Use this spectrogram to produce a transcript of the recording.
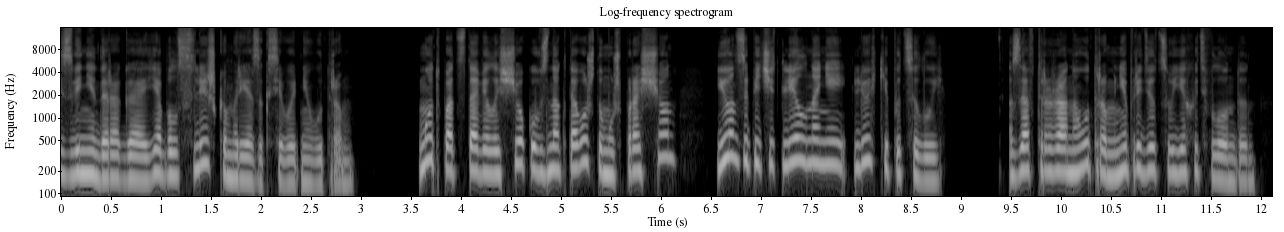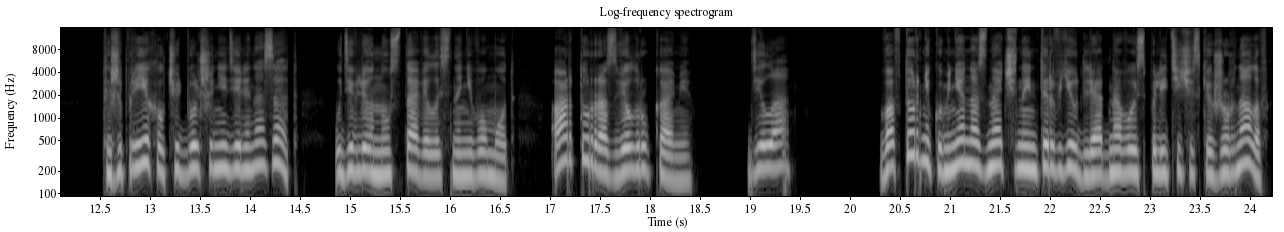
«Извини, дорогая, я был слишком резок сегодня утром». Мот подставила щеку в знак того, что муж прощен, и он запечатлел на ней легкий поцелуй. «Завтра рано утром мне придется уехать в Лондон». «Ты же приехал чуть больше недели назад», — удивленно уставилась на него Мот. Артур развел руками. «Дела». «Во вторник у меня назначено интервью для одного из политических журналов,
